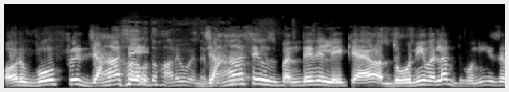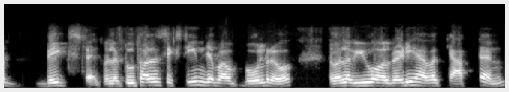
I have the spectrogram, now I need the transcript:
और वो फिर जहाँ से हाँ, तो हारे हुए थे जहाँ से उस बंदे ने लेके आया और धोनी मतलब Dhoni is a big stretch मतलब 2016 जब आप बोल रहे हो तो मतलब you already have a captain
